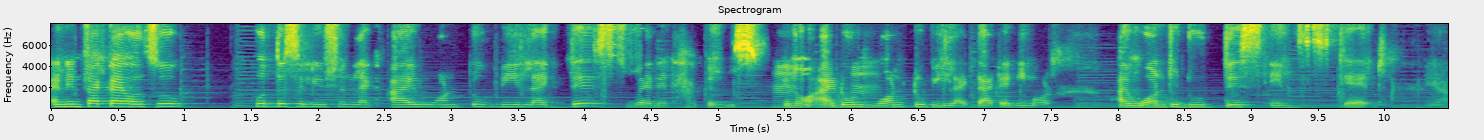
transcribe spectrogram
And in fact, I also put the solution like, I want to be like this when it happens. You Hmm. know, I don't Hmm. want to be like that anymore. I want to do this instead. Yeah.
